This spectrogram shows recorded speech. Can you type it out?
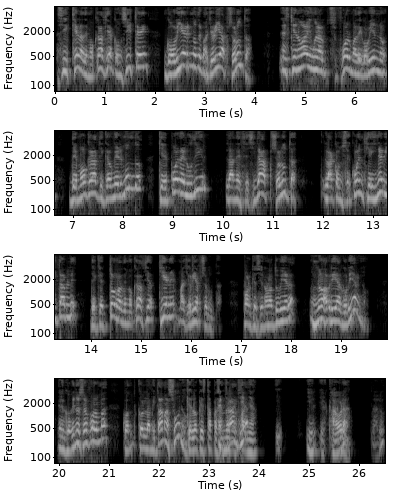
Así que la democracia consiste en gobierno de mayoría absoluta. Es que no hay una forma de gobierno democrática en el mundo que pueda eludir la necesidad absoluta, la consecuencia inevitable de que toda democracia tiene mayoría absoluta. Porque si no la tuviera, no habría gobierno. El gobierno se forma con, la mitad más uno. ¿Qué es lo que está pasando en, España? Y, ahora. Claro.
